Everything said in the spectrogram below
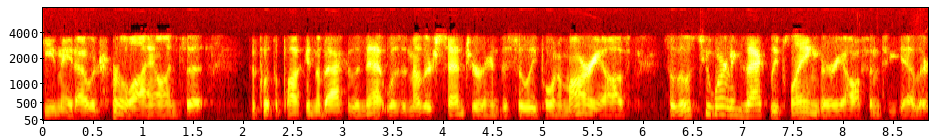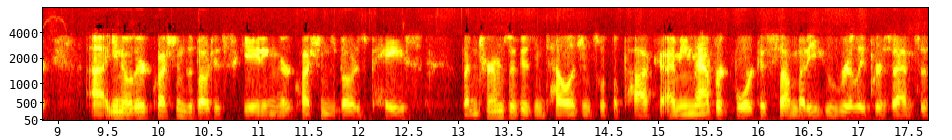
teammate I would rely on to to put the puck in the back of the net was another center in Vasily Ponomariov. So those two weren't exactly playing very often together. Uh, you know, there are questions about his skating, there are questions about his pace, but in terms of his intelligence with the puck, I mean, Mavrik Bourque is somebody who really presents as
